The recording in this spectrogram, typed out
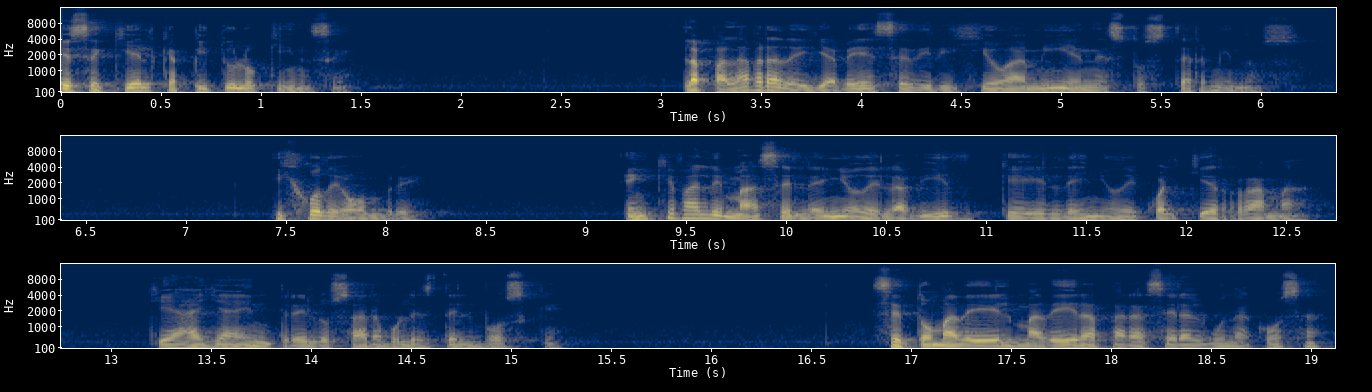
Ezequiel capítulo 15 La palabra de Yahvé se dirigió a mí en estos términos. Hijo de hombre, ¿en qué vale más el leño de la vid que el leño de cualquier rama que haya entre los árboles del bosque? ¿Se toma de él madera para hacer alguna cosa?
